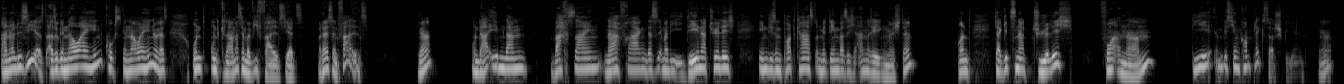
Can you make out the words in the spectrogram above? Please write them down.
analysierst, also genauer hinguckst, genauer hinhörst und, und klar machst mal, wie falls jetzt? Was heißt denn falls? Ja? Und da eben dann wach sein, nachfragen, das ist immer die Idee natürlich in diesem Podcast und mit dem, was ich anregen möchte. Und da gibt's natürlich Vorannahmen, die ein bisschen komplexer spielen. Ja?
